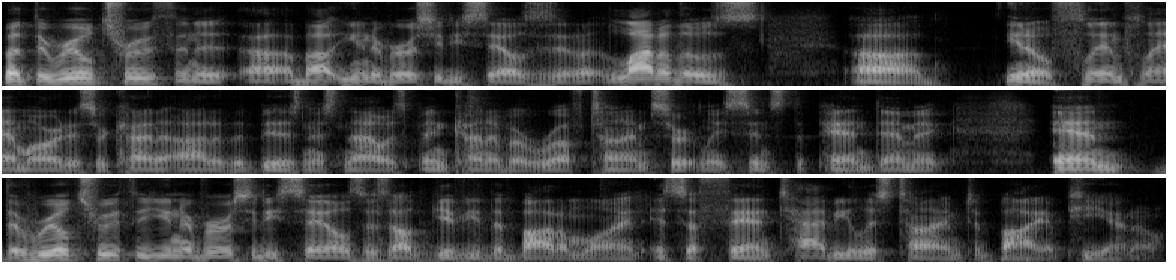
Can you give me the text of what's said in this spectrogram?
But the real truth in, uh, about university sales is that a lot of those you know, flim flam artists are kind of out of the business now. It's been kind of a rough time, certainly since the pandemic. And the real truth of university sales is I'll give you the bottom line. It's a fantabulous time to buy a piano.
